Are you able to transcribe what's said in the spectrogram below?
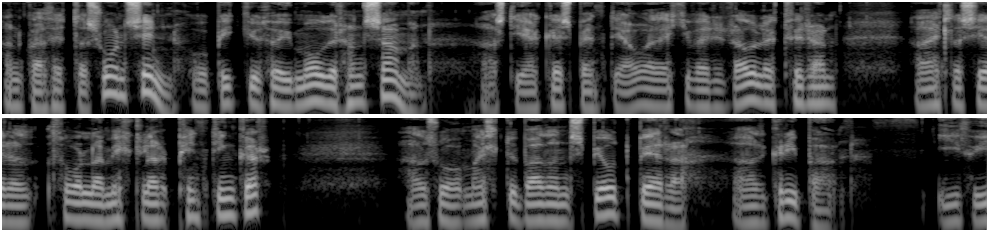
Hann hvað þetta svon sinn og byggju þau móður hans saman. Astjaka spendi á að ekki veri ráðlegt fyrir hann að ætla sér að þóla miklar pyntingar að svo mæltu baðan spjótbera að grípa hann. Í því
